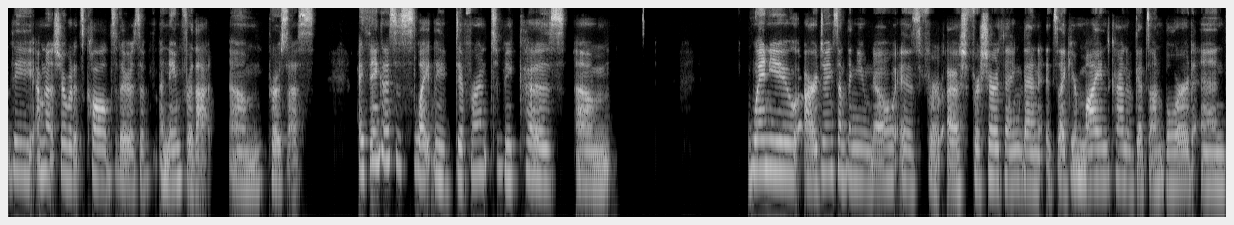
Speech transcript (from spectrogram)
the, I'm not sure what it's called. There's a, a name for that um, process. I think this is slightly different because um, when you are doing something you know is for a for sure thing, then it's like your mind kind of gets on board and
